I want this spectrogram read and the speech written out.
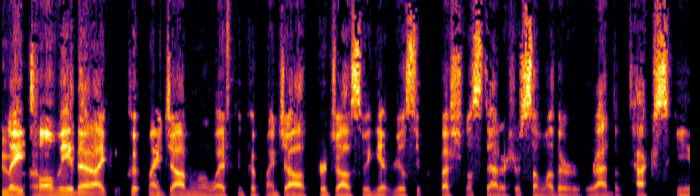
They told me that I could quit my job and my wife can quit my job, her job, so we can get real estate professional status or some other random tax scheme.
